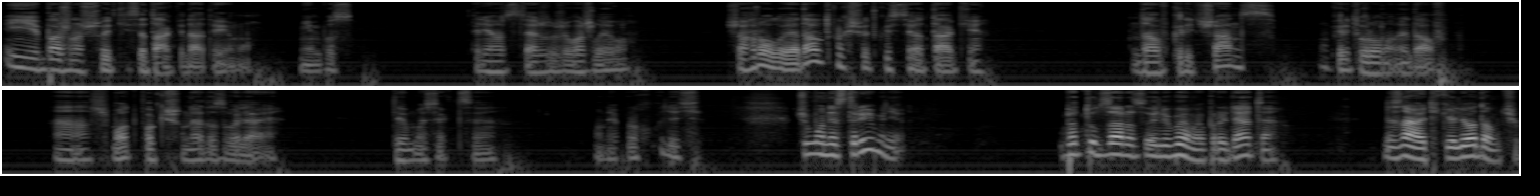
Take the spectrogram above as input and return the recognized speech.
І бажано швидкість атаки дати йому, Німбус. Для нього це теж дуже важливо. Шагролу я дав трохи швидкості атаки. Дав кріт шанс. Ну, кріт урону не дав. А, шмот поки що не дозволяє. Дивимось, як це вони проходять. Чому не стрімні? Бо тут зараз ви любими пройдете. Не знаю тільки льодом чи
